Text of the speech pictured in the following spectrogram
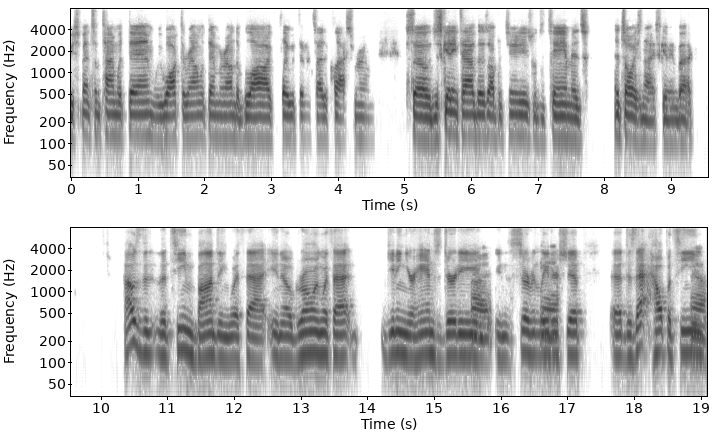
we spent some time with them we walked around with them around the block played with them inside the classroom so just getting to have those opportunities with the team is it's always nice giving back how's the the team bonding with that you know growing with that getting your hands dirty right. in, servant leadership uh, does that help a team yeah.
